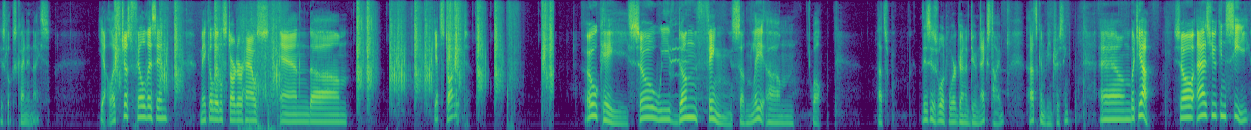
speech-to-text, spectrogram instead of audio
This looks kind of nice. Yeah, let's just fill this in, make a little starter house, and um, get started. Okay, so we've done things suddenly. Um, well, that's this is what we're gonna do next time. That's gonna be interesting. Um, but yeah, so as you can see,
